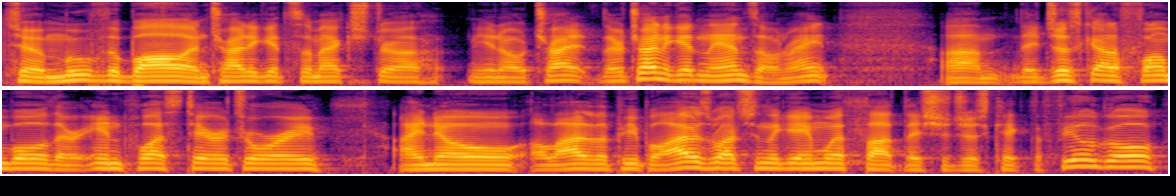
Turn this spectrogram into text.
to move the ball and try to get some extra, you know, try they're trying to get in the end zone, right? Um, they just got a fumble. They're in plus territory. I know a lot of the people I was watching the game with thought they should just kick the field goal.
